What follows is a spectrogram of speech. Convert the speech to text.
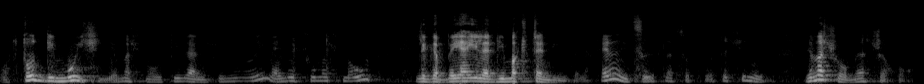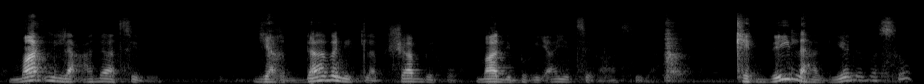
אותו דימוי שיהיה משמעותי לאנשים מבוגרים, אין לו שום משמעות לגבי הילדים הקטנים, ולכן אני צריך לעשות פה את השינוי. זה מה שאומר שהחוכמה היא לעד האצילות. ירדה ונתלבשה בחוכמה דבריאה יצירה עשייה, כדי להגיע לבסוף,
